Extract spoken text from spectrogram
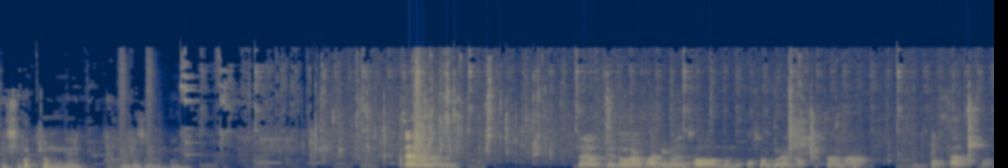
호수밖에 없네. 감겨주는 거는. 짠! 나 옆에 너랑 사귀면서 한 번도 꽃 선물한 적 없었잖아. 근데 꽃 사왔어.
